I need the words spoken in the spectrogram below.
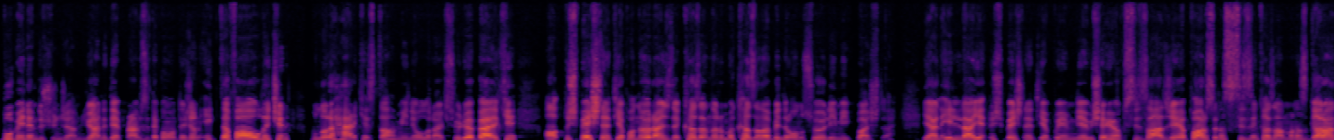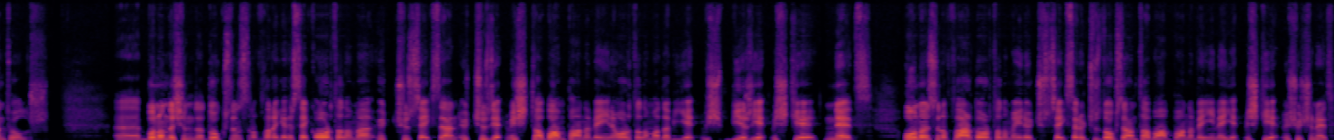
Bu benim düşüncem. Yani depremzede kontenjanı ilk defa olduğu için bunları herkes tahmini olarak söylüyor. Belki 65 net yapan öğrenci de kazanır mı? Kazanabilir. Onu söyleyeyim ilk başta. Yani illa 75 net yapayım diye bir şey yok. Siz sadece yaparsanız sizin kazanmanız garanti olur. Eee, bunun dışında 9. sınıflara gelirsek ortalama 380-370 taban puanı ve yine ortalamada bir 71-72 net. 10. sınıflarda ortalama yine 380-390 taban puanı ve yine 72-73 net.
